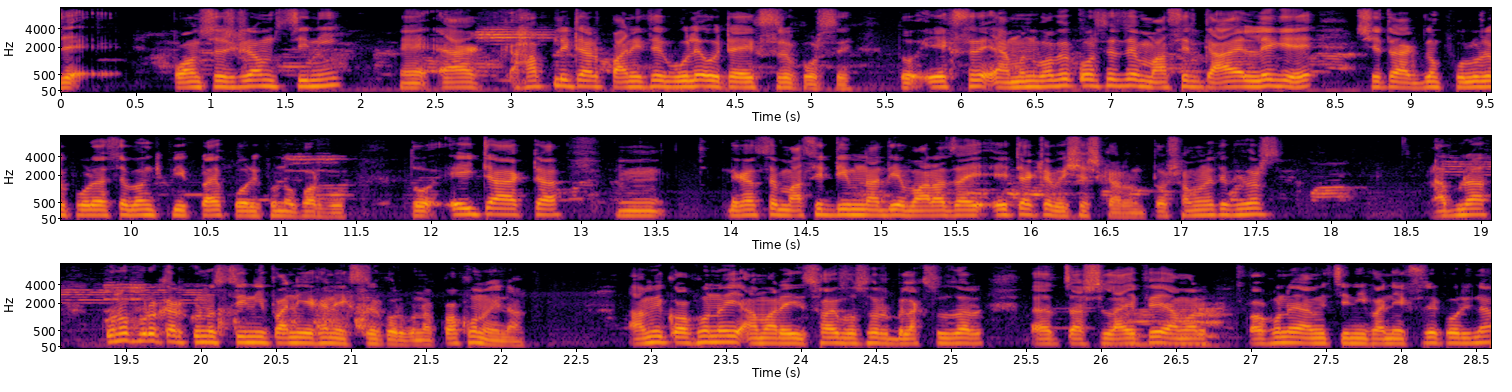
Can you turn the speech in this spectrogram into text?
যে, পঞ্চাশ গ্রাম চিনি এক, হাফ লিটার পানিতে গুলে ওইটা এক্স রে করছে। তো এক্স রে এমনভাবে করছে যে মাছের গায়ে লেগে সেটা একদম ফ্লোরে পড়ে আছে এবং পিঁপড়ায় পরিপূর্ণ ভরপুর। তো এইটা একটা দেখা যাচ্ছে মাছের ডিম না দিয়ে মারা যায়, এটা একটা বিশেষ কারণ। তো সম্মানিত ভিউয়ার্স আমরা কোনো প্রকার কোনো চিনি পানি এখানে এক্স রে করব না, কখনোই না। আমি কখনোই আমার এই ছয় বছর ব্ল্যাক সুজার চাষ লাইফে আমার কখনোই আমি চিনি পানি এক্স রে করি না।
